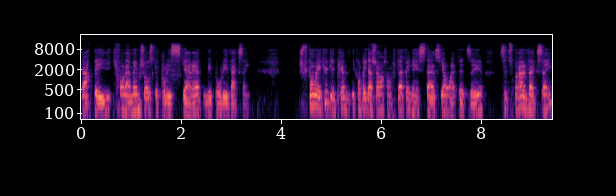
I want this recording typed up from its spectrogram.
par pays qui font la même chose que pour les cigarettes, mais pour les vaccins. Je suis convaincu que les, compagnies d'assurance ont tout à fait une incitation à te dire si tu prends le vaccin,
